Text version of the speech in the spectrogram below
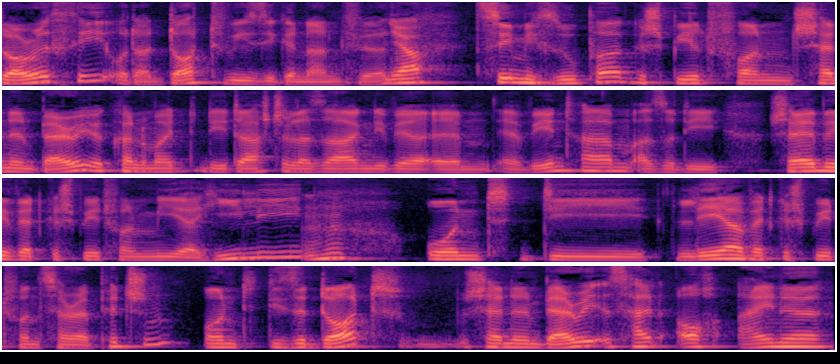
Dorothy oder Dot, wie sie genannt wird, Ja. ziemlich super, gespielt von Shannon Barry. Wir können mal die Darsteller sagen, die wir ähm, erwähnt haben. Also die Shelby wird gespielt von Mia Healy. Und die Lea wird gespielt von Sarah Pitchen. Und diese Dot, Shannon Barry, ist halt auch eine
